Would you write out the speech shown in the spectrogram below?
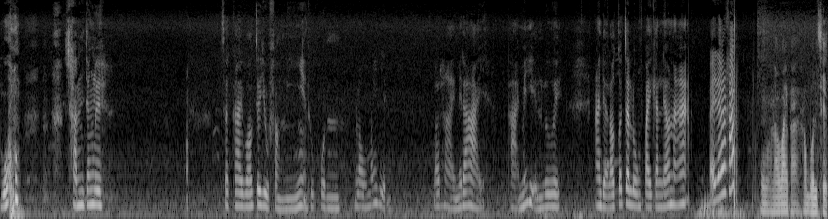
โว้ชันจังเลยสกายวอล์กจะอยู่ฝั่งนี้ ทุกคนเราไม่เห็น เราถ่ายไม่ได้ ถ่ายไม่เห็นเลย อะเดี๋ยวเราก็จะลงไปกันแล้วนะ ไปแล้วครับ เราไหว้พระข้างบนเสร็จ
